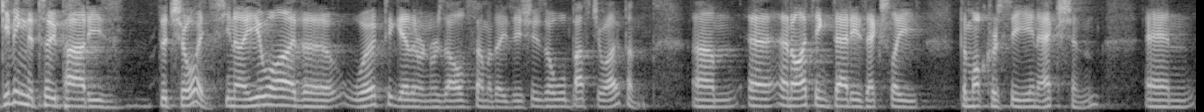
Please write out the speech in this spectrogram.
giving the two parties the choice. You know, you either work together and resolve some of these issues, or we'll bust you open. Um, and I think that is actually democracy in action. And,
